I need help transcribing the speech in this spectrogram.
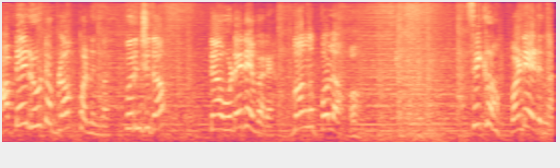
அப்படியே ரூட்டை பிளாக் பண்ணுங்க. புரிஞ்சுதா? நான் உடனே வரேன். வாங்க போலாம். சீக்கிரம் வண்டி எடுங்க.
